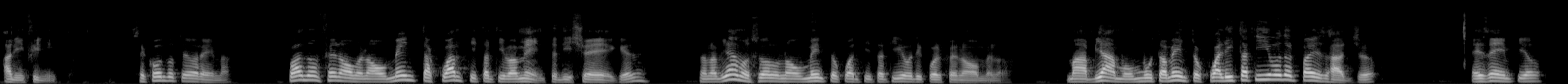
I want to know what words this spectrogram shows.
all'infinito. Secondo teorema, quando un fenomeno aumenta quantitativamente, dice Hegel, non abbiamo solo un aumento quantitativo di quel fenomeno, ma abbiamo un mutamento qualitativo del paesaggio. Esempio,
